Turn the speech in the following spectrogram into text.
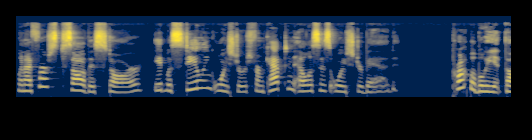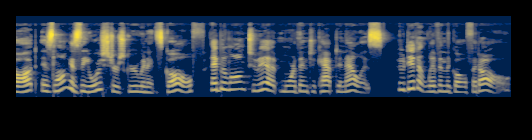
When I first saw this star, it was stealing oysters from Captain Ellis's oyster bed. Probably it thought, as long as the oysters grew in its gulf, they belonged to it more than to Captain Ellis, who didn't live in the gulf at all.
